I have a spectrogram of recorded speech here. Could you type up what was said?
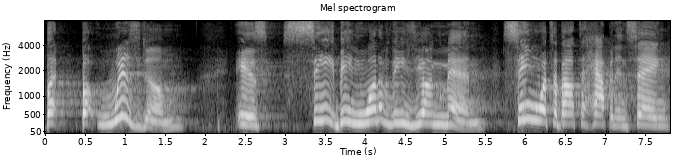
But, but wisdom is see, being one of these young men, seeing what's about to happen and saying,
